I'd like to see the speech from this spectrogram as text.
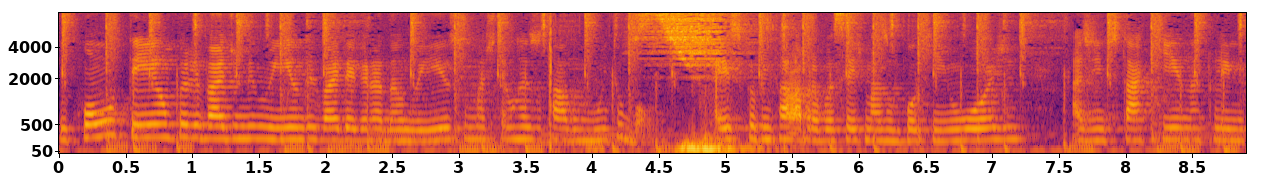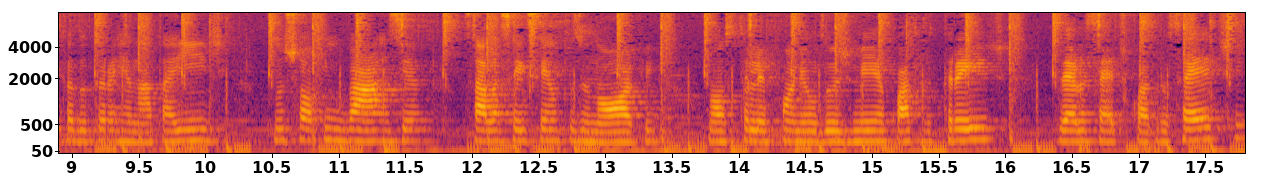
e com o tempo ele vai diminuindo e vai degradando isso, mas tem um resultado muito bom. É isso que eu vim falar para vocês mais um pouquinho hoje. A gente está aqui na clínica Doutora Renata Aide, no Shopping Várzea, sala 609. Nosso telefone é o 2643 0747.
